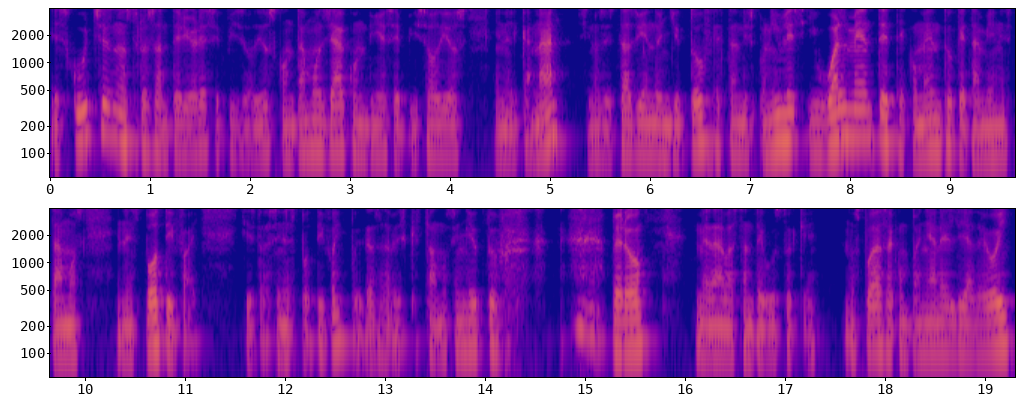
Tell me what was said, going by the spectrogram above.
escuches nuestros anteriores episodios. Contamos ya con 10 episodios en el canal. Si nos estás viendo en YouTube, están disponibles. Igualmente te comento que también estamos en Spotify. Si estás en Spotify, pues ya sabes que estamos en YouTube. Pero me da bastante gusto que nos puedas acompañar el día de hoy.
